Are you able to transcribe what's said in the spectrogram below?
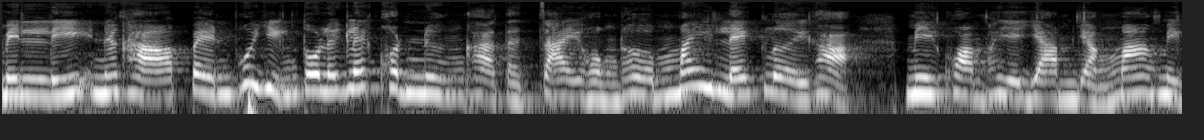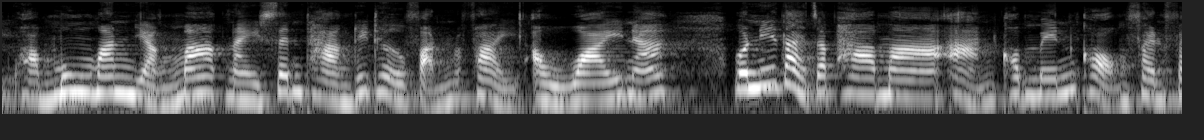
มิลลินะคะ เป็นผู้หญิงตัวเล็กๆ คนหนึ่งค่ะ แต่ใจของเธอไม่เล็กเลยค่ะ มีความพยายามอย่างมาก มีความมุ่งมั่นอย่างมากในเส้นทางที่เธอฝันใฝ่เอาไว้นะ วันนี้แต่จะพามาอ่านคอมเมนต์ของแฟ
